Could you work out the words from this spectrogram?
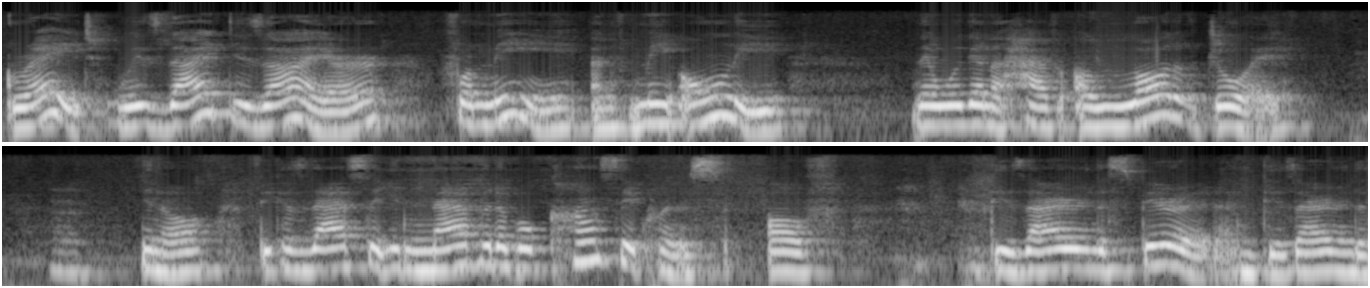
Great, with that desire for me and me only, then we're going to have a lot of joy. Hmm. You know, because that's the inevitable consequence of desiring the spirit and desiring the,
